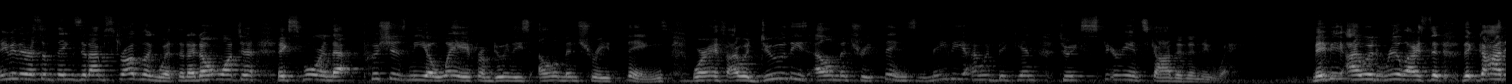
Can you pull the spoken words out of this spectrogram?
Maybe there are some things that I'm struggling with that I don't want to explore, and that pushes me away from doing these elementary things. Where if I would do these elementary things, maybe I would begin to experience God in a new way. Maybe I would realize that, that God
